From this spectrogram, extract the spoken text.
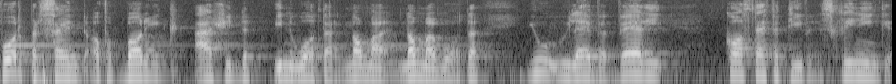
4% of boric acid in water, normal, normal water. You will have a very cost effective screening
